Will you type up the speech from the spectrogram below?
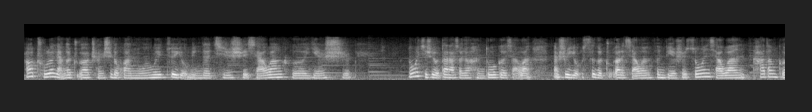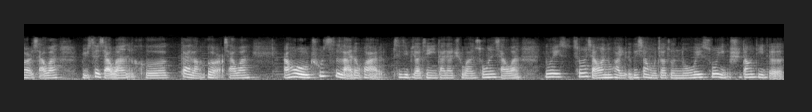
然后除了两个主要城市的话，挪威最有名的其实是峡湾和岩石。挪威其实有大大小小很多个峡湾，但是有四个主要的峡湾，分别是松恩峡湾、哈当格尔峡湾、吕瑟峡湾和盖朗厄尔峡湾。然后初次来的话，C C 比较建议大家去玩松恩峡湾，因为松恩峡湾的话有一个项目叫做挪威缩影，是当地的。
